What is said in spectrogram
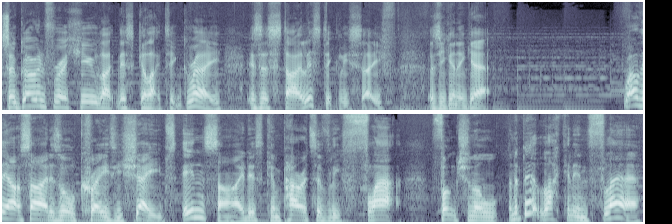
So going for a hue like this galactic grey is as stylistically safe as you're going to get. While the outside is all crazy shapes, inside is comparatively flat, functional and a bit lacking in flair.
